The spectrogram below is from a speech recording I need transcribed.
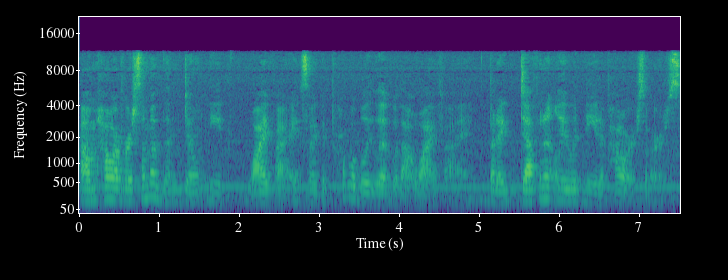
Um, however, some of them don't need Wi-Fi, so I could probably live without Wi-Fi but I definitely would need a power source.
